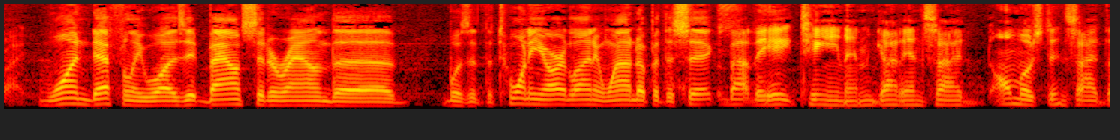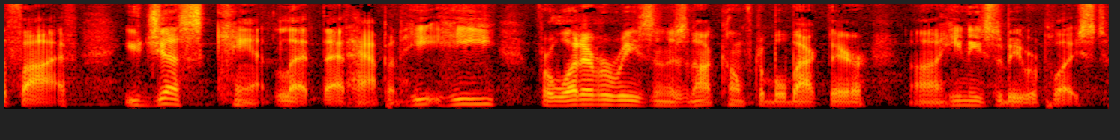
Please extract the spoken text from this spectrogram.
Right. One definitely was. It bounced it around the was it the 20 yard line and wound up at the six? About the 18 and got inside, almost inside the five. You just can't let that happen. He, he for whatever reason, is not comfortable back there. Uh, he needs to be replaced.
